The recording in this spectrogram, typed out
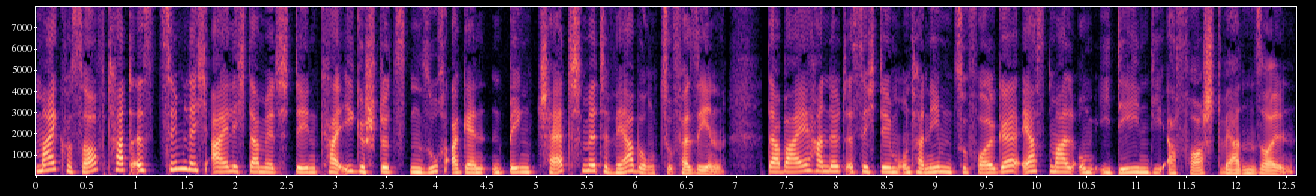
Microsoft hat es ziemlich eilig damit, den KI-gestützten Suchagenten Bing Chat mit Werbung zu versehen. Dabei handelt es sich dem Unternehmen zufolge erstmal um Ideen, die erforscht werden sollen.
